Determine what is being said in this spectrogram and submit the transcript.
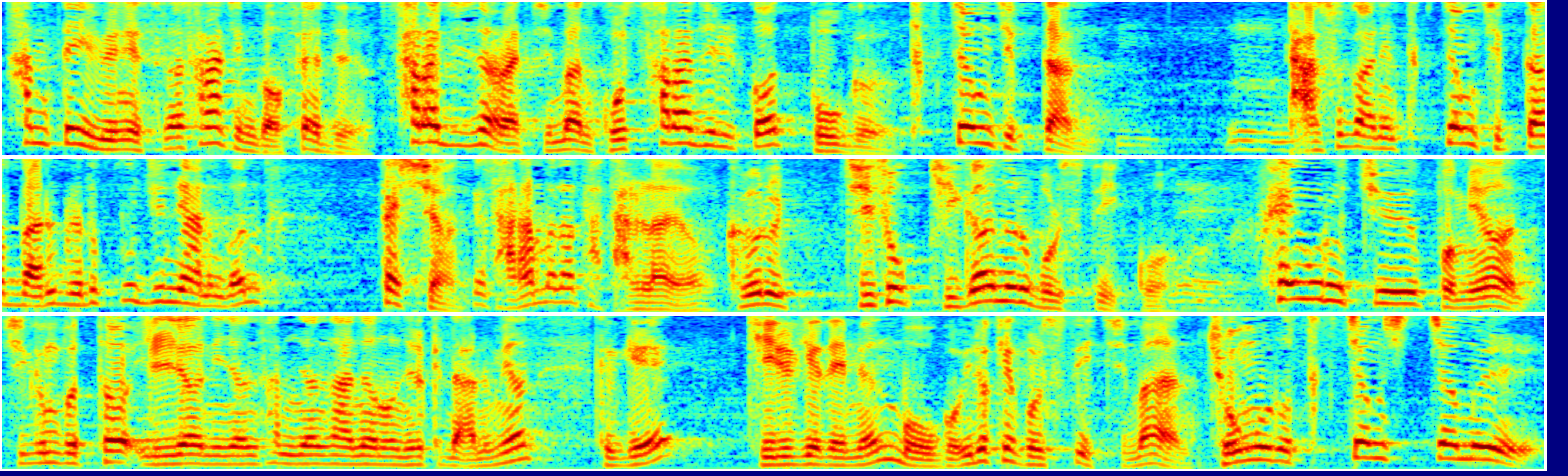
한때 유행했으나 사라진 거, fad. 사라지진 않았지만 곧 사라질 것, vogue. 특정 집단, 다수가 아닌 특정 집단 말을 그래도 꾸준히 하는 건 패션. 사람마다 다 달라요. 그거를 지속 기간으로 볼 수도 있고, 횡으로 쭉 보면 지금부터 1년, 2년, 3년, 4년, 5년 이렇게 나누면 그게 길게 되면 뭐고 이렇게 볼 수도 있지만 종으로 특정 시점을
